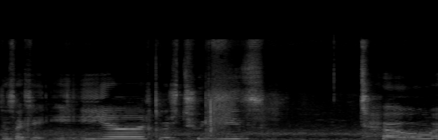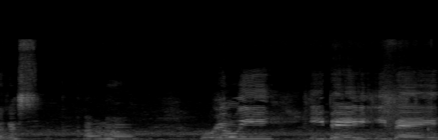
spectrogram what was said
There's like an E ear, there's two E's. Toe, I guess, I don't know. Really, eBay, eBay.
